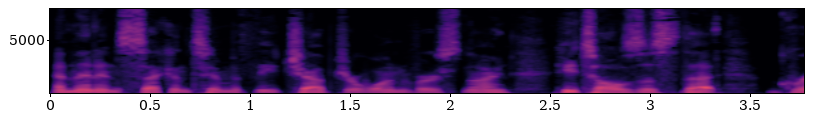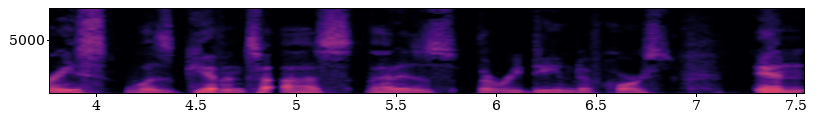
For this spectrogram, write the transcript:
And then in 2 Timothy chapter 1 verse 9, he tells us that grace was given to us, that is the redeemed of course, in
